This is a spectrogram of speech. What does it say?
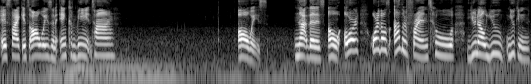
it's like it's always an inconvenient time always not that it's oh or or those other friends who you know you you can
